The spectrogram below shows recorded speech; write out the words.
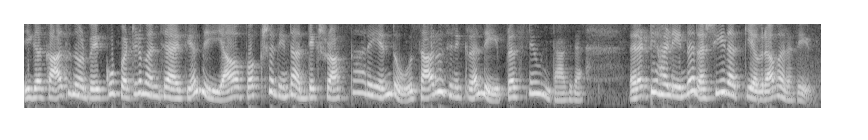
ಈಗ ಕಾದು ನೋಡಬೇಕು ಪಟ್ಟಣ ಪಂಚಾಯಿತಿಯಲ್ಲಿ ಯಾವ ಪಕ್ಷದಿಂದ ಅಧ್ಯಕ್ಷರಾಗ್ತಾರೆ ಎಂದು ಸಾರ್ವಜನಿಕರಲ್ಲಿ ಪ್ರಶ್ನೆ ಉಂಟಾಗಿದೆ. ರಟ್ಟಿಹಳ್ಳಿಯಿಂದ ರಶೀದ್ ಅಕ್ಕಿ ಅವರ ವರದಿ.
